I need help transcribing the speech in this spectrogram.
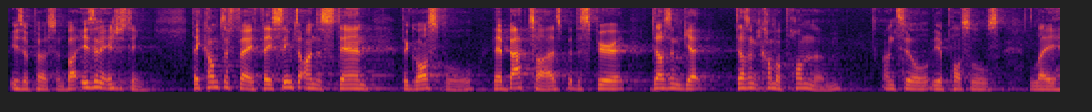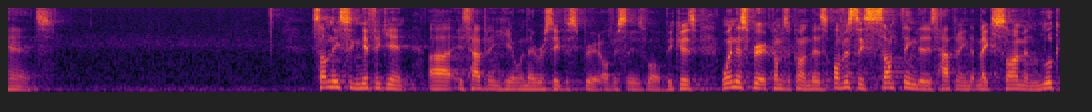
is a person. But isn't it interesting? They come to faith, they seem to understand the gospel, they're baptized, but the Spirit doesn't get doesn't come upon them until the apostles lay hands. Something significant uh, is happening here when they receive the Spirit, obviously, as well. Because when the Spirit comes upon, there's obviously something that is happening that makes Simon look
